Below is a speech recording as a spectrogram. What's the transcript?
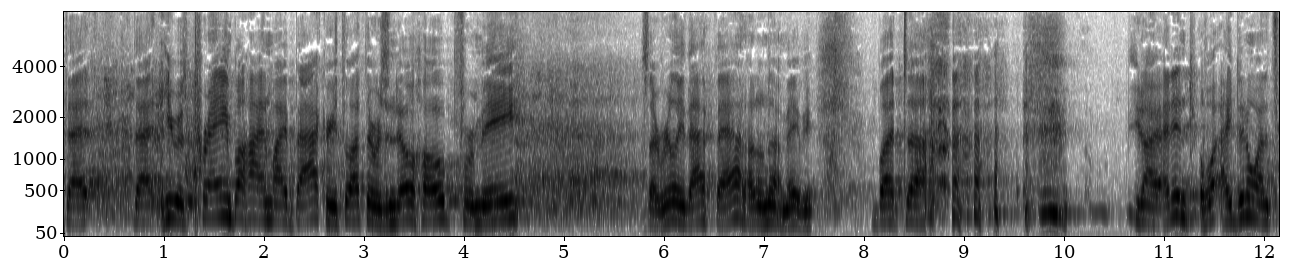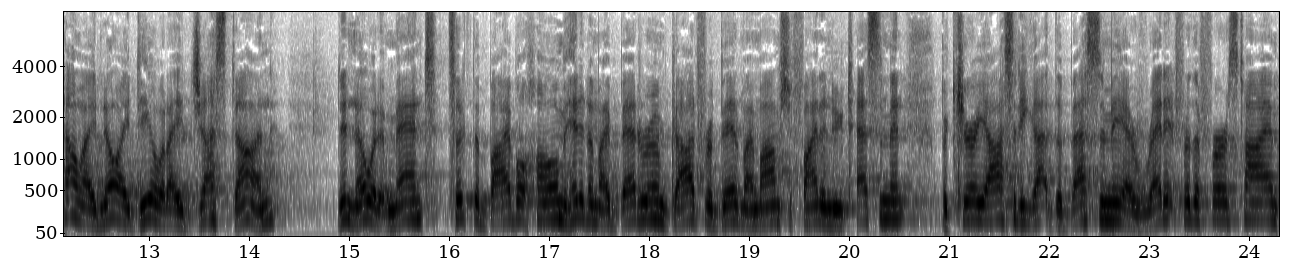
that, that he was praying behind my back or he thought there was no hope for me. Was I really that bad? I don't know, maybe. But, uh, you know, I didn't, I didn't want to tell him. I had no idea what I had just done. Didn't know what it meant. Took the Bible home, hid it in my bedroom. God forbid my mom should find a New Testament. But curiosity got the best of me. I read it for the first time.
